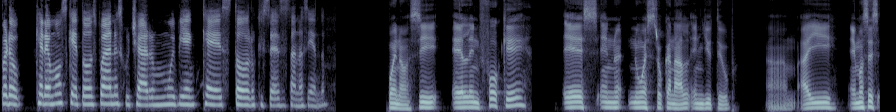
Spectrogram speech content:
pero queremos que todos puedan escuchar muy bien qué es todo lo que ustedes están haciendo. Bueno, sí, el enfoque es en nuestro canal en YouTube. ahí Hemos,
